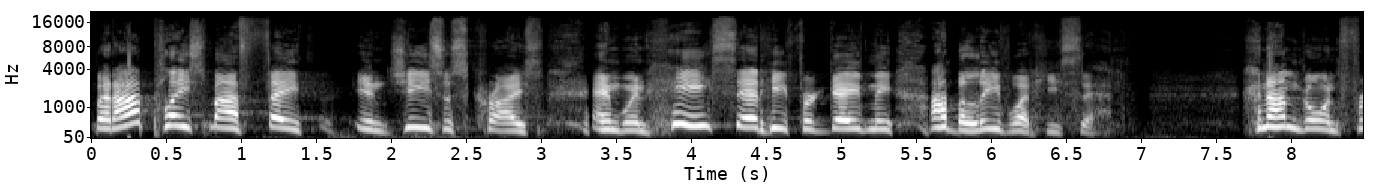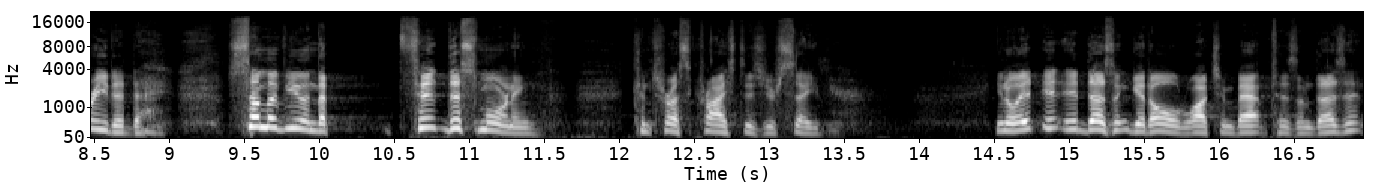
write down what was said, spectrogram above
but I place my faith in Jesus Christ. And when He said He forgave me, I believe what He said. And I'm going free today. Some of you in the, this morning can trust Christ as your Savior. You know, it, it, it doesn't get old watching baptism, does it?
